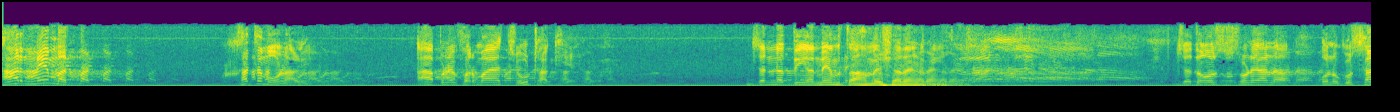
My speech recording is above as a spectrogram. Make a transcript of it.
ہر نعمت ختم ہونے والی۔ آپ نے فرمایا جھوٹ آخیا جنت دیا نعمت ہمیشہ رہن گیا جدو سنیا نا ان گسا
